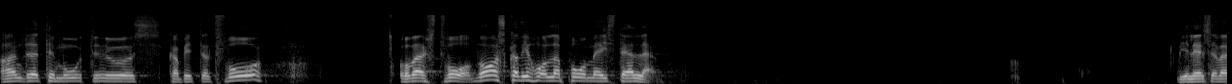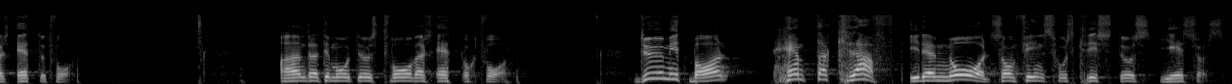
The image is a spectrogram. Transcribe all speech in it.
Andra Timoteus kapitel 2 och vers 2. Vad ska vi hålla på med istället? Vi läser vers 1 och 2. Andra Timoteus 2, vers 1 och 2. Du mitt barn, hämta kraft i den nåd som finns hos Kristus Jesus.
